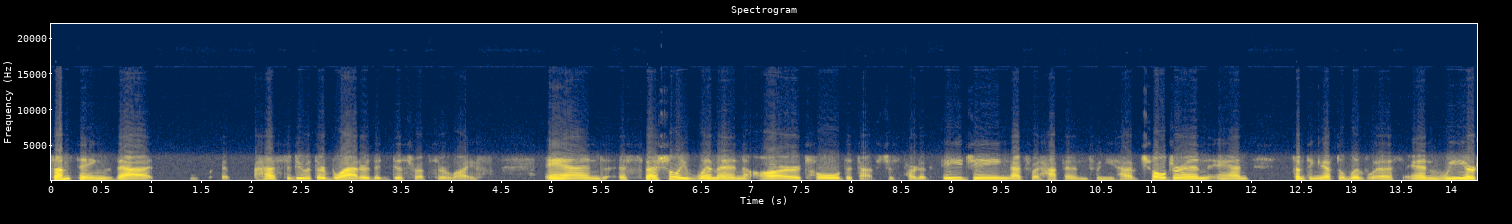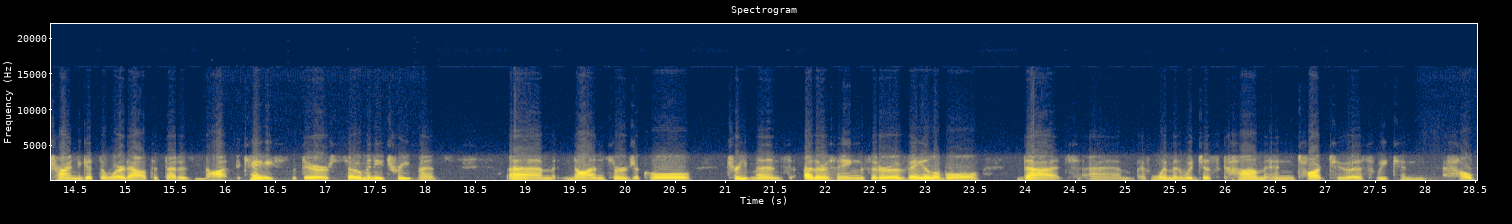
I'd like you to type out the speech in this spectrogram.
something that has to do with their bladder that disrupts their life. And especially women are told that that's just part of aging, that's what happens when you have children, and something you have to live with. And we are trying to get the word out that that is not the case, that there are so many treatments, um, non-surgical treatments, other things that are available that um, if women would just come and talk to us, we can help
